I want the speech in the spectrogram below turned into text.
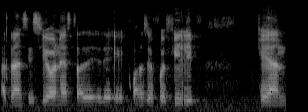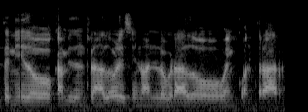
la transición esta de, cuando se fue Philip que han tenido cambios de entrenadores y no han logrado encontrar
